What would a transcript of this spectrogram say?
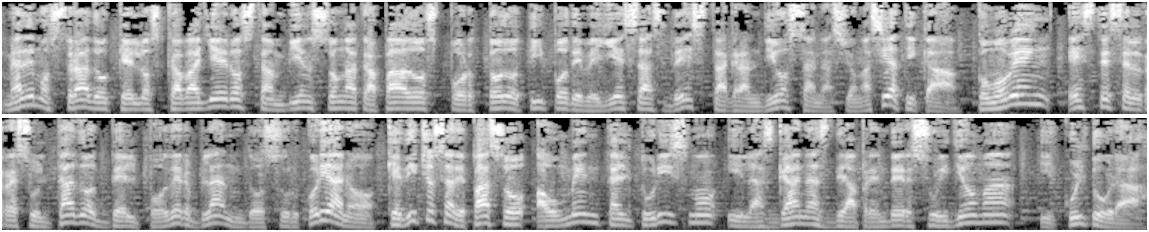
me ha demostrado que los caballeros también son atrapados por todo tipo de bellezas de esta grandiosa nación asiática. Como ven, este es el resultado del poder blando surcoreano, que dicho sea de paso, aumenta el turismo y las ganas de aprender su idioma y cultura.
